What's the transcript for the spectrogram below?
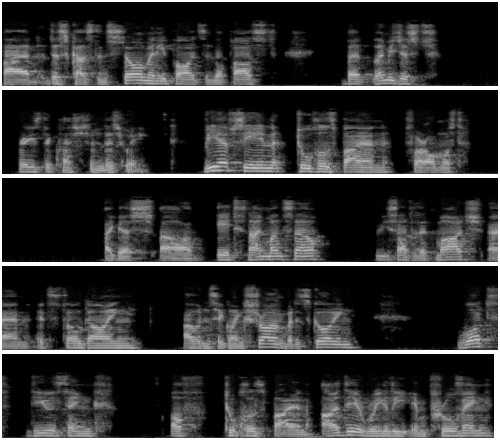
had discussed in so many pods in the past. But let me just phrase the question this way. We have seen Tuchel's Bayern for almost, I guess, uh, eight, nine months now. We started at March and it's still going. I wouldn't say going strong, but it's going. What do you think of Tuchel's Bayern? Are they really improving?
